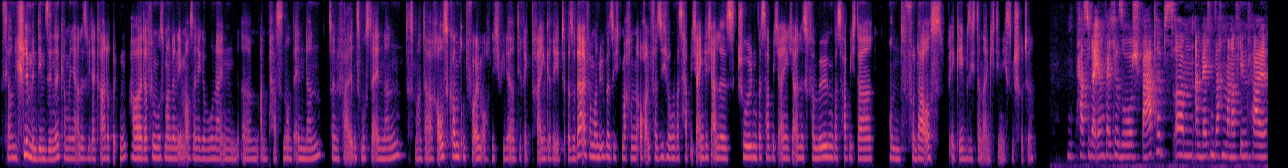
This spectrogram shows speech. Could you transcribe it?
ist ja auch nicht schlimm in dem Sinne, kann man ja alles wieder gerade rücken. Aber dafür muss man dann eben auch seine Gewohnheiten ähm, anpassen und ändern, seine Verhaltensmuster ändern, dass man da rauskommt und vor allem auch nicht wieder direkt reingerät. Also da einfach mal eine Übersicht machen, auch an Versicherungen, was habe ich eigentlich alles, Schulden, was habe ich eigentlich alles, Vermögen, was habe ich da. Und von da aus ergeben sich dann eigentlich die nächsten Schritte. Hast du da irgendwelche so Spartipps, ähm, an welchen Sachen man auf jeden Fall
